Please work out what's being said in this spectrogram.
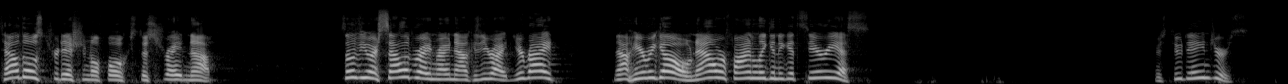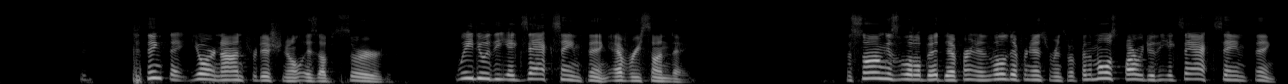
Tell those traditional folks to straighten up. Some of you are celebrating right now because you're right. You're right. Now, here we go. Now we're finally going to get serious. There's two dangers. To think that you're non traditional is absurd. We do the exact same thing every Sunday. The song is a little bit different and a little different instruments, but for the most part, we do the exact same thing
